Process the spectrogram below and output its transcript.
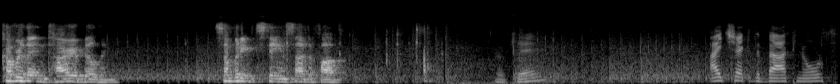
Cover the entire building. Somebody stay inside the fob. Ok. I check the back north.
